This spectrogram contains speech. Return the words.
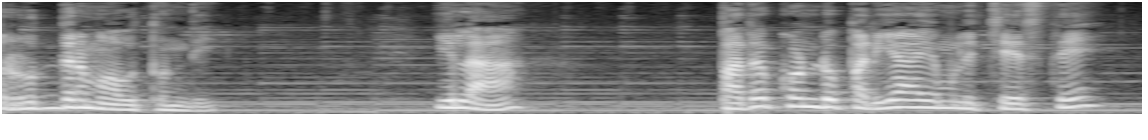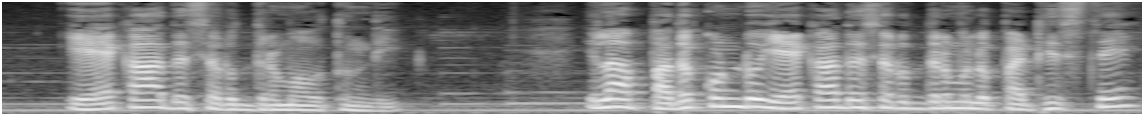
రుద్రమవుతుంది. ఇలా పదకొండు పర్యాయములు చేస్తే ఏకాదశ రుద్రమవుతుంది. ఇలా పదకొండు ఏకాదశ రుద్రములు పఠిస్తే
